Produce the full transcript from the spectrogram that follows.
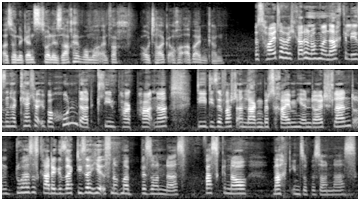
Also eine ganz tolle Sache, wo man einfach autark auch arbeiten kann. Bis heute habe ich gerade noch mal nachgelesen, hat Kercher über 100 Clean Park Partner, die diese Waschanlagen betreiben hier in Deutschland. Und du hast es gerade gesagt, dieser hier ist noch mal besonders. Was genau macht ihn so besonders?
